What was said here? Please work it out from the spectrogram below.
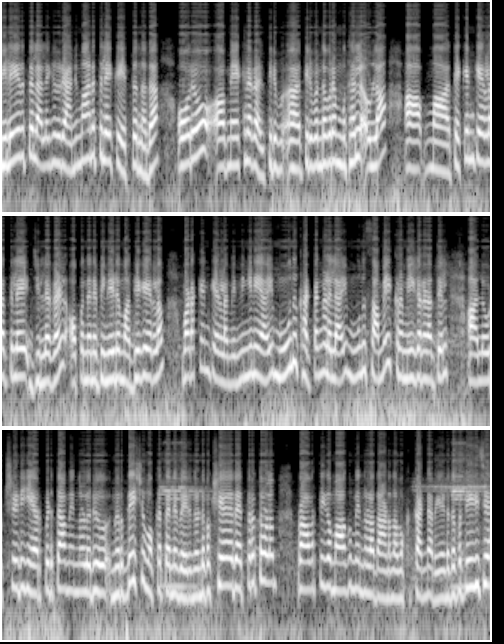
വിലയിരുത്തൽ അല്ലെങ്കിൽ ഒരു അനുമാനത്തിലേക്ക് എത്തുന്നത്. ഓരോ മേഖലകൾ തിരുവനന്തപുരം മുതൽ ഉള്ള തെക്കൻ കേരളത്തിലെ ജില്ലകൾ ഒപ്പം തന്നെ പിന്നീട് മധ്യ കേരളം വടക്കൻ കേരളം എന്നിങ്ങനെയായി മൂന്ന് ഘട്ടങ്ങളിലായി മൂന്ന് സമയ ക്രമീകരണത്തിൽ ലോഡ് ഷെഡിംഗ് ഏർപ്പെടുത്താം എന്നുള്ളൊരു നിർദ്ദേശമൊക്കെ തന്നെ വരുന്നുണ്ട്. പക്ഷേ അത് എത്രത്തോളം പ്രാവർത്തികമാകും എന്നുള്ളതാണ് നമുക്ക് കണ്ടറിയേണ്ടത്. പ്രത്യേകിച്ച്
